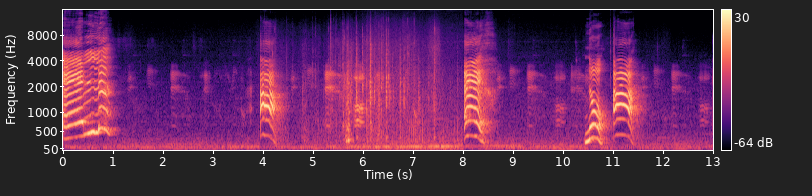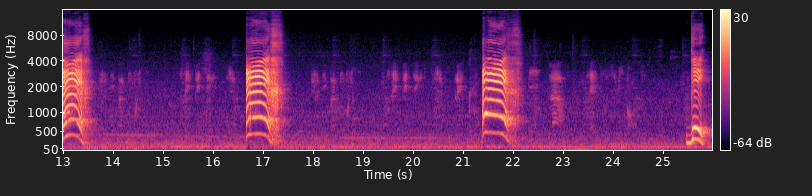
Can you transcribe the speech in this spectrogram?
Elle. A. R. Non. A. R. R. R. D.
